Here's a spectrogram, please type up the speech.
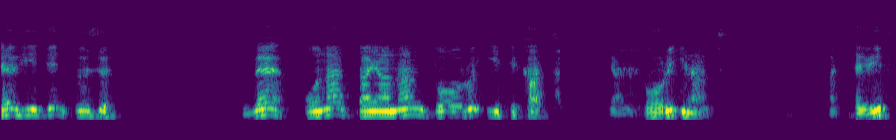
Tevhidin özü ve ona dayanan doğru itikat yani doğru inanç. Ha, tevhid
